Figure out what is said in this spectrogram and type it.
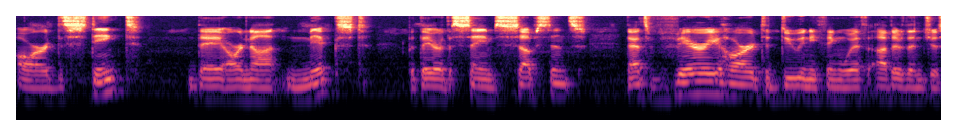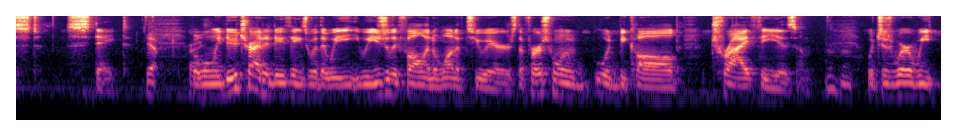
are distinct, they are not mixed, but they are the same substance. That's very hard to do anything with other than just state. Yep. But when we do try to do things with it, we, we usually fall into one of two errors. The first one would, would be called tritheism, mm-hmm. which is where we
